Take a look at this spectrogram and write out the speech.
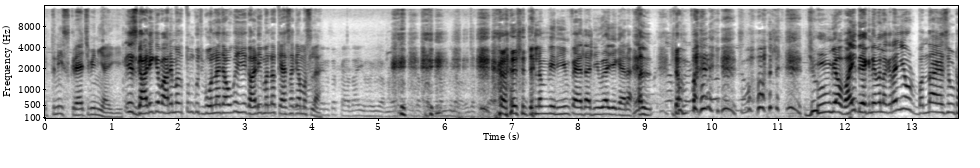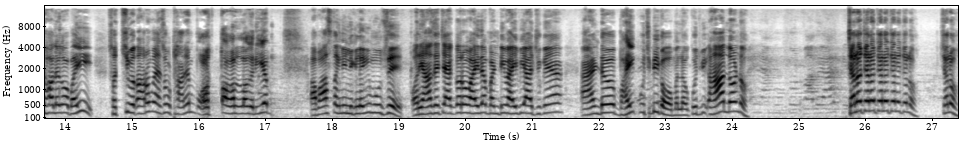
इतनी स्क्रैच भी नहीं आएगी। इस गाड़ी के बारे में तुम कुछ बोलना चाहोगे? ये गाड़ी मतलब कैसा क्या मसला है? जन्म भी नहीं पैदा नहीं हुआ, ये कह रहा है। झूम गया। भाई, देखने में लग रहा है ये बंदा ऐसे उठा लेगा भाई। सच्ची बता रहा हूँ, ऐसे उठाने में बहुत ताकत लग रही है। आवाज़ तक नहीं निकलेगी मुँह से और यहाँ से चेक करो भाई साहब, बंटी भाई भी आ चुके हैं। एंड भाई कुछ भी कहो मतलब कुछ भी हाँ लोंडो। चलो चलो चलो चलो चलो चलो।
